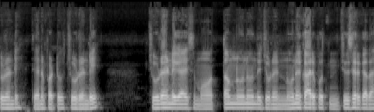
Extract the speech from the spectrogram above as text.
చూడండి తేనె పట్టు. చూడండి చూడండి గాయస్ మొత్తం నూనె ఉంది. చూడండి నూనె కారిపోతుంది. చూసారు కదా?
